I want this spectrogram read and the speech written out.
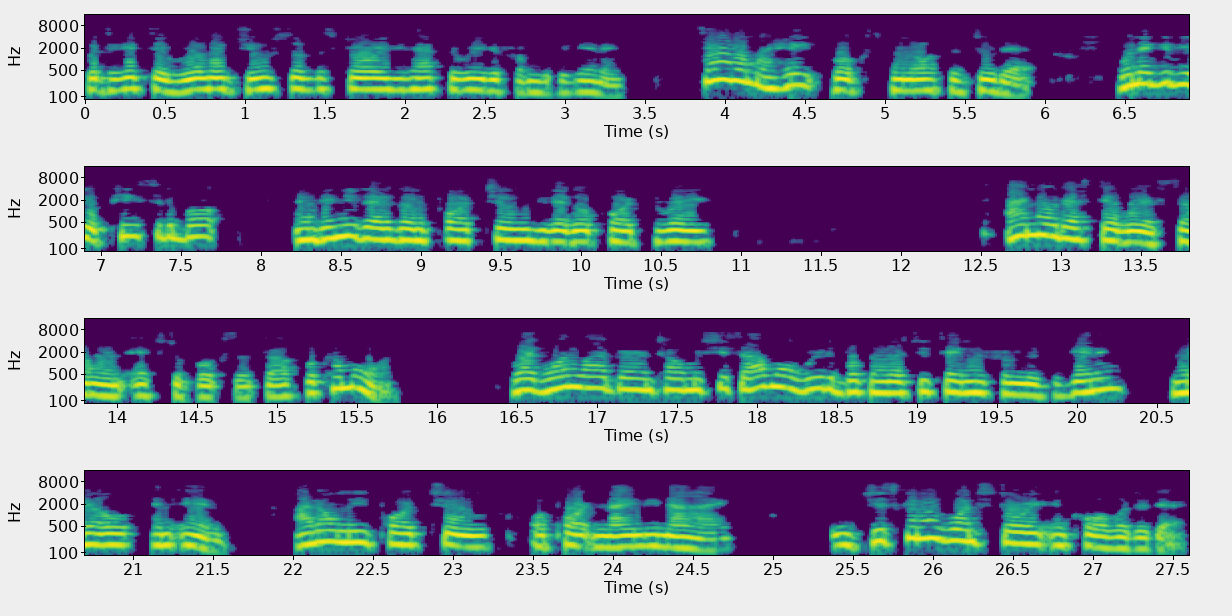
But to get the really juice of the story, you have to read it from the beginning. Sometimes I hate books when authors do that. When they give you a piece of the book, and then you got to go to part two, you got to go part three. I know that's their way of selling extra books and stuff, but come on. Like one librarian told me, she said, I won't read a book unless you take me from the beginning, middle, and end. I don't need part two or part 99. Just give me one story and call it a day.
